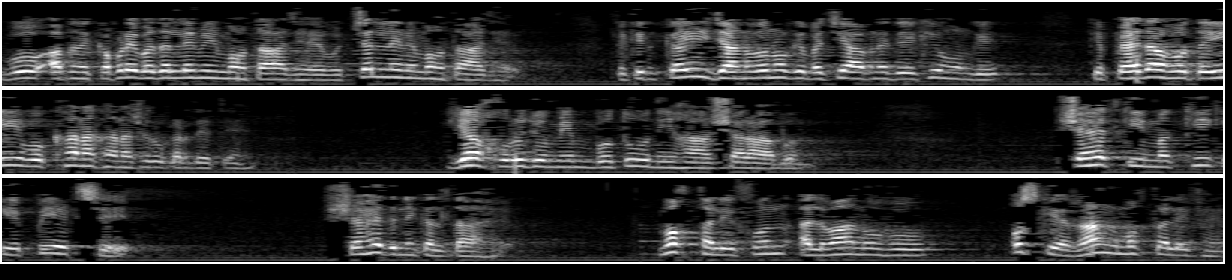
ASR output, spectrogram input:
وہ اپنے کپڑے بدلنے میں بھی محتاج ہے۔ وہ چلنے میں محتاج ہے۔ لیکن کئی جانوروں کے بچے آپ نے دیکھے ہوں گے کہ پیدا ہوتے ہی وہ کھانا کھانا شروع کر دیتے ہیں۔ یا خروج ممبتو نہا شراب۔ شہد کی مکھی کے پیٹ سے شہد نکلتا ہے۔ مختلف الوان اس کے رنگ مختلف ہیں۔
